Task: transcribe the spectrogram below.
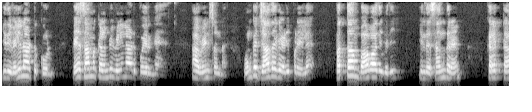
இது வெளிநாட்டு கோள் பேசாம கிளம்பி வெளிநாடு போயிருங்க அப்படின்னு சொன்னேன் உங்க ஜாதக அடிப்படையில பத்தாம் பாவாதிபதி இந்த சந்திரன் கரெக்டா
